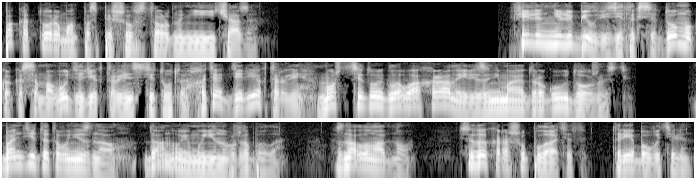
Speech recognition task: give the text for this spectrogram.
по которым он поспешил в сторону Ниичаза. Филин не любил визиты к Седому, как и самого директора института. Хотя директор ли, может, Седой глава охраны или занимает другую должность. Бандит этого не знал, да оно ему и не нужно было. Знал он одно. Седой хорошо платит, требователен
